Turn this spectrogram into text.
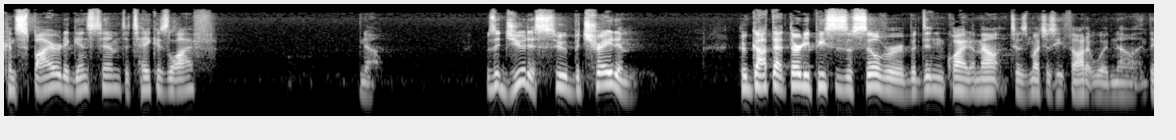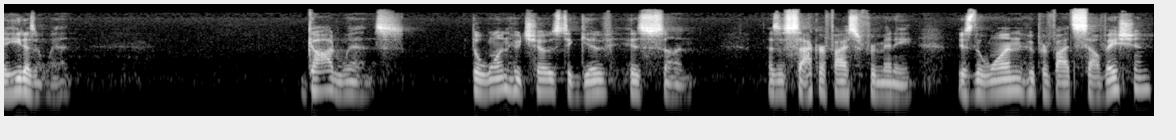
conspired against him to take his life? No. Was it Judas who betrayed him, who got that 30 pieces of silver but didn't quite amount to as much as he thought it would? No, he doesn't win. God wins. The one who chose to give his son as a sacrifice for many is the one who provides salvation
